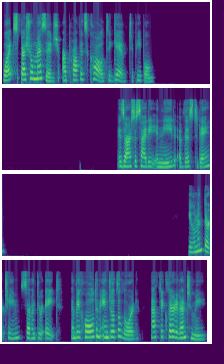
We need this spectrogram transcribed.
What special message are prophets called to give to people? Is our society in need of this today? Helaman 13, 7 through 8. And behold, an angel of the Lord hath declared it unto me,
